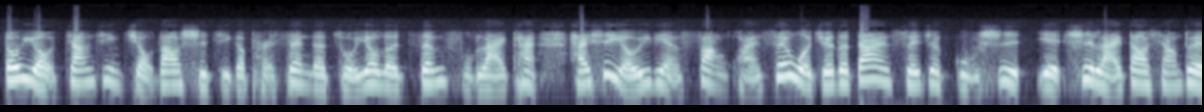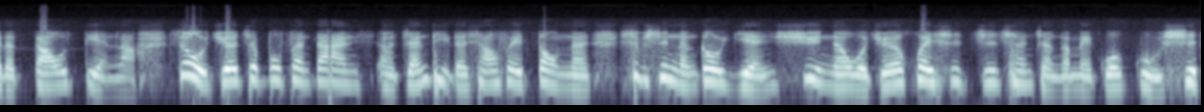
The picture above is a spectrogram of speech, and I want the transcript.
都有将近九到十几个 percent 的左右的增幅来看，还是有一点放缓。所以我觉得，当然随着股市也是来到相对的高点啦。所以我觉得这部分当然，呃，整体的消费动能是不是能够延续呢？我觉得会是支撑整个美国股市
